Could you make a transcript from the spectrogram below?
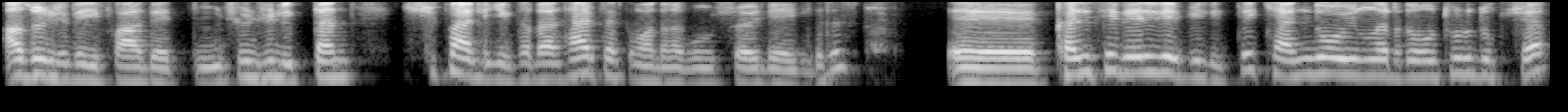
az önce de ifade ettim. Üçüncü ligden Süper Lig'e kadar her takım adına bunu söyleyebiliriz. E, kaliteleriyle birlikte kendi oyunları da oturdukça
